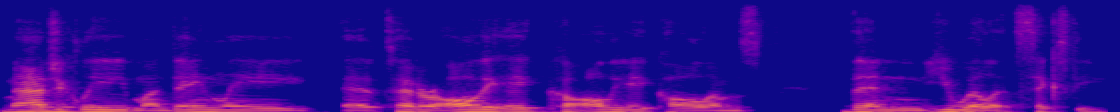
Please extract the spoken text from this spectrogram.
magically, mundanely, et cetera, all the eight all the eight columns than you will at 60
